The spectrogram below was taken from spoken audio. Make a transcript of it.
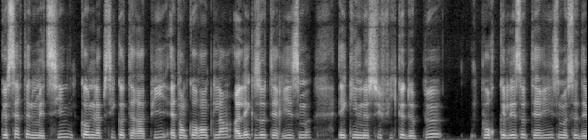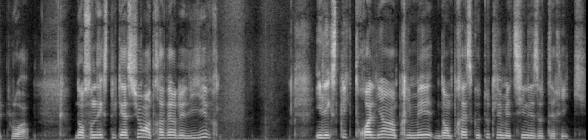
que certaines médecines, comme la psychothérapie, est encore enclin à l'exotérisme et qu'il ne suffit que de peu pour que l'ésotérisme se déploie. Dans son explication à travers le livre, il explique trois liens imprimés dans presque toutes les médecines ésotériques.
